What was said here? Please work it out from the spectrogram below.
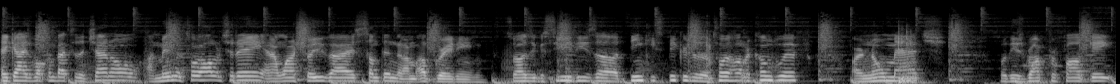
Hey guys, welcome back to the channel. I'm in the toy hauler today and I want to show you guys something that I'm upgrading. So as you can see, these uh, dinky speakers that the toy hauler comes with are no match with these Rockford Fosgate.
